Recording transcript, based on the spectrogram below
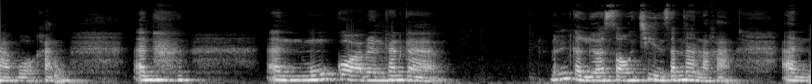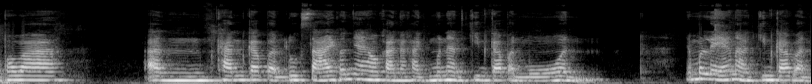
ค่ะบอกคันอันอันหมูกรอบนั่นคันก็มันก็เหลือสองชิ้นสำนั่นล่ะค่ะ อันเพราะว่า อันคันกับอันลูกซ้ายเขาแย่เขากันนะคะมื้อนั้นกินกับอันมูนยังมื้อแลงน่ะกินกับอัน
